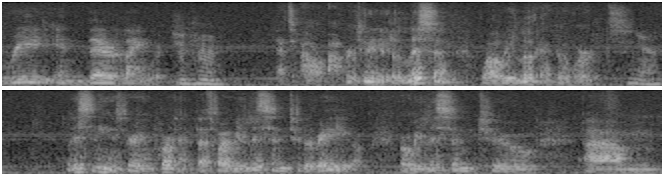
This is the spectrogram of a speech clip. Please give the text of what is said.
read in their language. Mhm. That's our opportunity to listen while we look at the words. Yeah. Listening is very important. That's why we listen to the radio or we listen to um,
